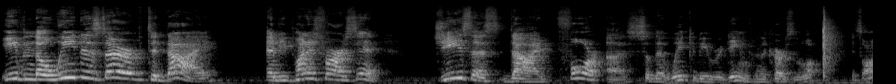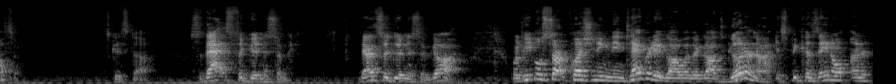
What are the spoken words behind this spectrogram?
Even though we deserve to die and be punished for our sin, Jesus died for us so that we could be redeemed from the curse of the law. It's awesome. It's good stuff. So that's the goodness of that's the goodness of God. When people start questioning the integrity of God, whether God's good or not, it's because they don't under,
